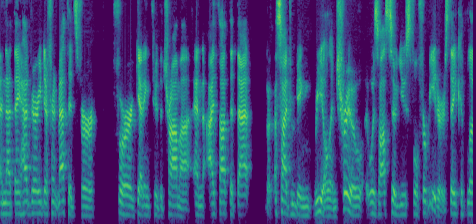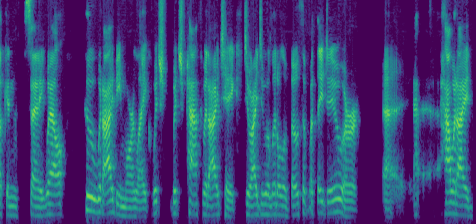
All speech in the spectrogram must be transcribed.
and that they had very different methods for for getting through the trauma. And i thought that that aside from being real and true was also useful for readers. They could look and say well who would i be more like? Which which path would i take? Do i do a little of both of what they do or uh, how would i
